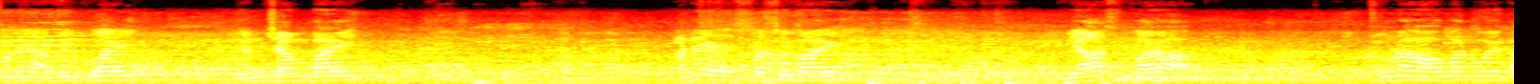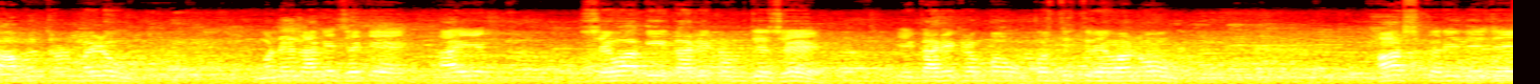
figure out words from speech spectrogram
મને અમિતભાઈ, ઘનશ્યામભાઈ અને શશીભાઈ વ્યાસ દ્વારા ચૂડા આવવાનું એક આમંત્રણ મળ્યું. મને લાગે છે કે આ એક સેવાકીય કાર્યક્રમ જે છે, એ કાર્યક્રમમાં ઉપસ્થિત રહેવાનો ખાસ કરીને જે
